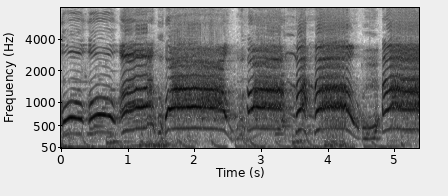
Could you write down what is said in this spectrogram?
Oh, oh, oh, oh, oh, oh, oh,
